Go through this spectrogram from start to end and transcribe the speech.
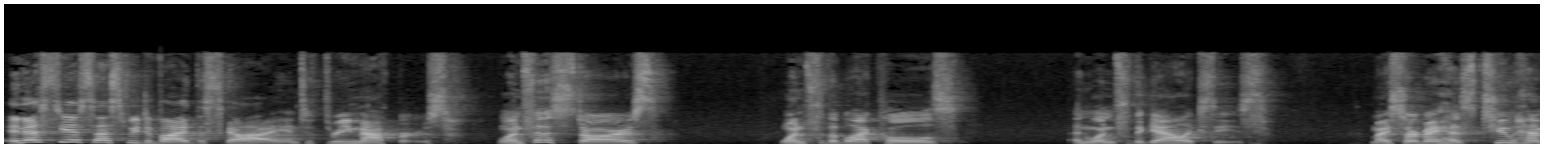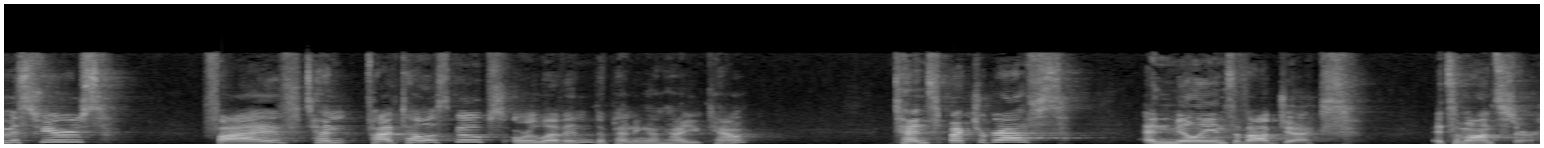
In SDSS, we divide the sky into three mappers one for the stars, one for the black holes, and one for the galaxies. My survey has two hemispheres, five, ten, five telescopes, or 11, depending on how you count, 10 spectrographs, and millions of objects. It's a monster.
